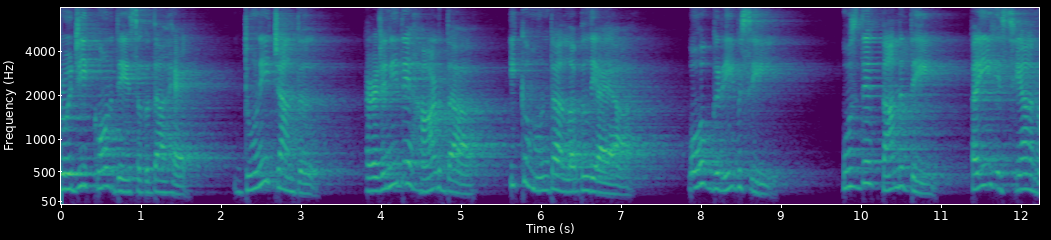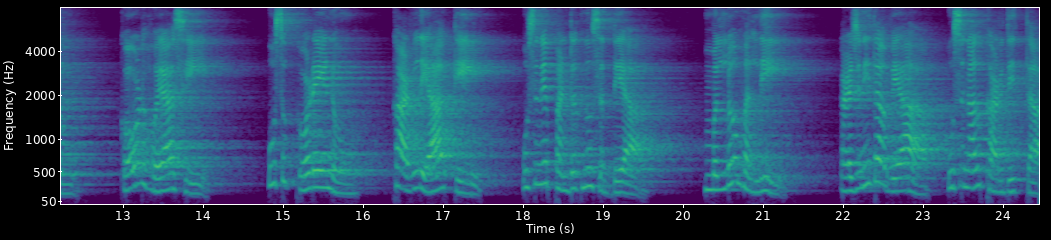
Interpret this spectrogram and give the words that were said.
ਰੋਜੀ ਕੌਣ ਦੇ ਸਕਦਾ ਹੈ। ਦੂਣੀ ਚੰਦ ਰਜਨੀ ਦੇ ਹਾਣ ਦਾ ਇੱਕ ਮੁੰਡਾ ਲੱਭ ਲਿਆਇਆ। ਉਹ ਗਰੀਬ ਸੀ। ਉਸ ਦੇ ਤਨ ਦੇ ਕਈ ਹਿੱਸਿਆਂ ਨੂੰ ਕੋੜ ਹੋਇਆ ਸੀ? ਉਸ ਕੋੜੇ ਨੂੰ ਘਰ ਲਿਆ ਕੇ ਉਸਨੇ ਪੰਡਤ ਨੂੰ ਸੱਦਿਆ ਮੱਲੋ ਮੱਲੀ ਰਜਨੀ ਦਾ ਵਿਆਹ ਉਸ ਨਾਲ ਕਰ ਦਿੱਤਾ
